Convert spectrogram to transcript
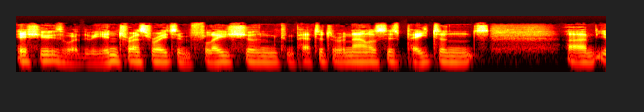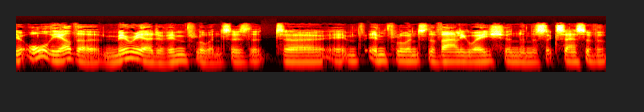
issues, whether it be interest rates, inflation, competitor analysis, patents, um, you know, all the other myriad of influences that uh, influence the valuation and the success of a,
